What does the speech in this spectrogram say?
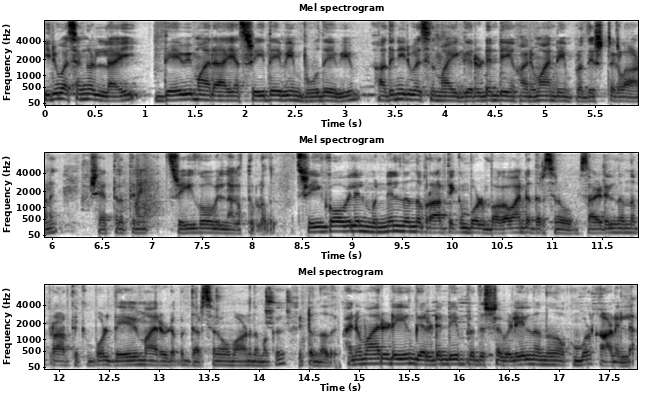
ഇരുവശങ്ങളിലായി ദേവിമാരായ ശ്രീദേവിയും ഭൂദേവിയും അതിനിരുവശമായി ഗരുഡന്റെയും ഹനുമാന്റെയും പ്രതിഷ്ഠകളാണ് ക്ഷേത്രത്തിന് ശ്രീകോവിലിനകത്തുള്ളത്. ശ്രീകോവിലിൽ മുന്നിൽ നിന്ന് പ്രാർത്ഥിക്കുമ്പോൾ ഭഗവാന്റെ ദർശനവും സൈഡിൽ നിന്ന് പ്രാർത്ഥിക്കുമ്പോൾ ദേവിമാരുടെ ദർശനവുമാണ് നമുക്ക് കിട്ടുന്നത്. ഹനുമാരുടെയും ഗരുഡന്റെയും പ്രതിഷ്ഠ വെളിയിൽ നിന്ന് നോക്കുമ്പോൾ കാണില്ല.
